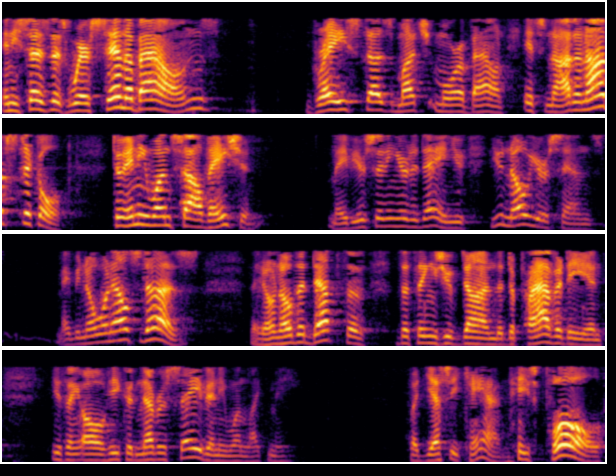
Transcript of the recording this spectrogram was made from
And he says this, where sin abounds, grace does much more abound. It's not an obstacle to anyone's salvation. Maybe you're sitting here today and you, you know your sins. Maybe no one else does. They don't know the depth of the things you've done, the depravity, and you think, oh, he could never save anyone like me. But yes, he can. He's full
